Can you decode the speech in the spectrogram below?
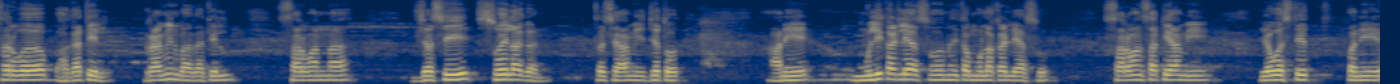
सर्व भागातील ग्रामीण भागातील सर्वांना जशी सोय लागन तसे आम्ही देतो. आणि मुलीकडली असो नाही तर मुलाकडली असो सर्वांसाठी आम्ही व्यवस्थितपणे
